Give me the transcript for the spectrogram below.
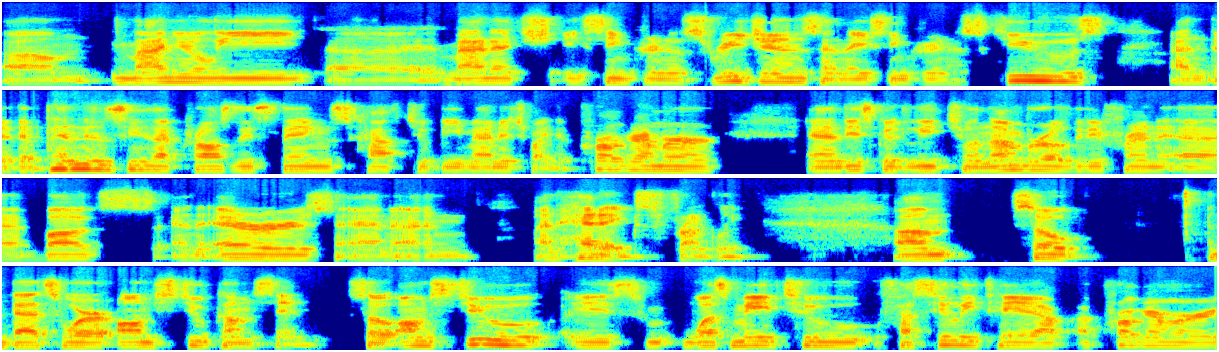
um, manually uh, manage asynchronous regions and asynchronous queues, and the dependencies across these things have to be managed by the programmer. And this could lead to a number of different uh, bugs and errors and and and headaches, frankly. Um, so that's where OmpSs-2 comes in. So OmpSs-2 is was made to facilitate a, a programmer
